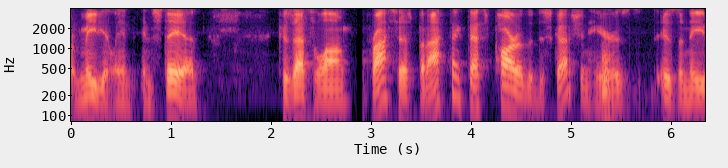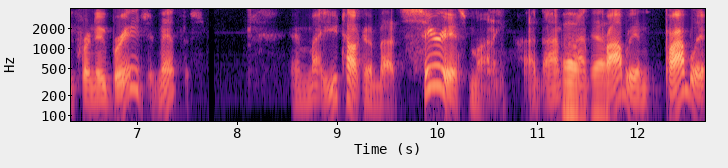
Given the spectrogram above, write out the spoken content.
immediately instead," because that's a long process. But I think that's part of the discussion here is is the need for a new bridge in Memphis. And my, you talking about serious money? I, I, oh, yeah. Probably probably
